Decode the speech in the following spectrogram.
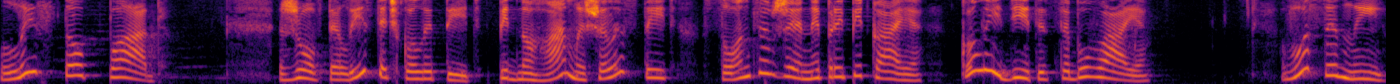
Листопад. Жовте листячко летить, під ногами шелестить, сонце вже не припікає. Коли діти це буває? Восени.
